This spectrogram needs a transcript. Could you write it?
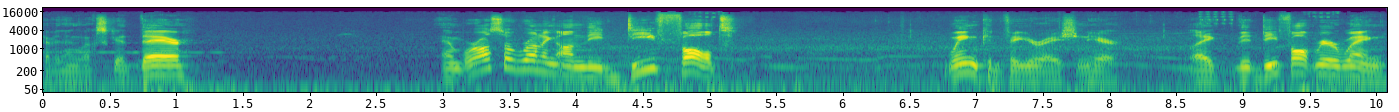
Everything looks good there. And we're also running on the default wing configuration here. Like, the default rear wing.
